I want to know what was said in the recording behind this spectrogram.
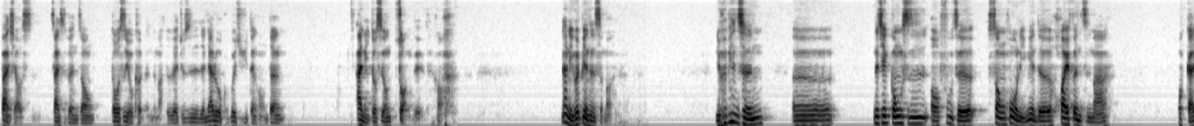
半小时、三十分钟都是有可能的嘛，对不对？就是人家如果规规矩矩等红灯，按理都是用撞的，哈。那你会变成什么？你会变成呃，那间公司哦，负责送货里面的坏分子吗？我概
